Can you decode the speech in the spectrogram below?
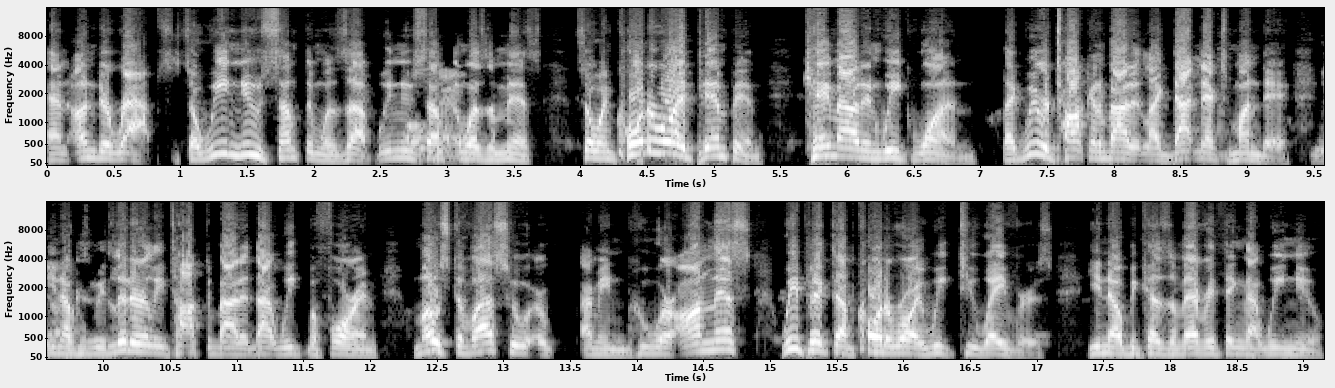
and under wraps. So we knew something was up. We knew oh, Okay. something was amiss. So when Corduroy Pimpin came out in week one, like we were talking about it like that next Monday, you know, because we literally talked about it that week before. And most of us who are, I mean, who were on this, we picked up corduroy week two waivers, you know, because of everything that we knew.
